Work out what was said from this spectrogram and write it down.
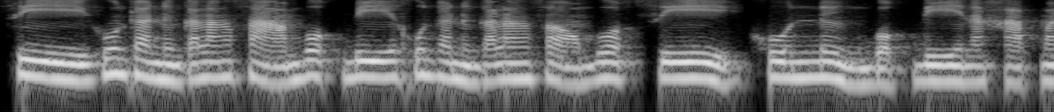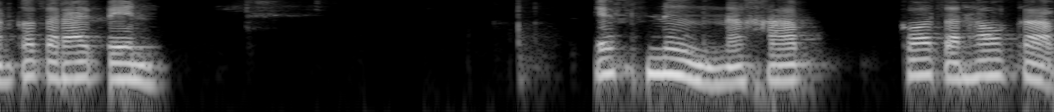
4คูณกับ1กำลัง3บวก b คูณกับ1กำลัง2บวก c คูณ1บวก d นะครับ มันก็จะได้เป็น f 1นะครับ ก็จะเท่ากับ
